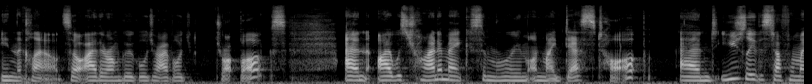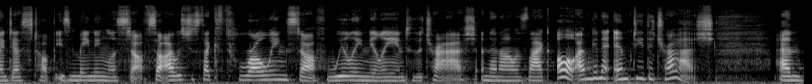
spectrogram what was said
in the cloud. So either on Google Drive or Dropbox. And I was trying to make some room on my desktop and usually the stuff on my desktop is meaningless stuff. So I was just like throwing stuff willy nilly into the trash. And then I was like, oh, I'm going to empty the trash. And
